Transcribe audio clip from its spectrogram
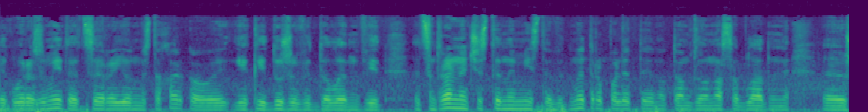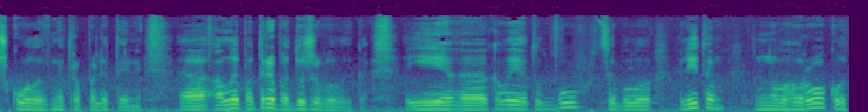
як ви розумієте, це район міста Харкова, який дуже віддален від центральної частини міста, від метрополітену, там де у нас обладнані е, школи в метрополітені. Е, Але потреба дуже велика. І е, коли я тут був, це було літом минулого року,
